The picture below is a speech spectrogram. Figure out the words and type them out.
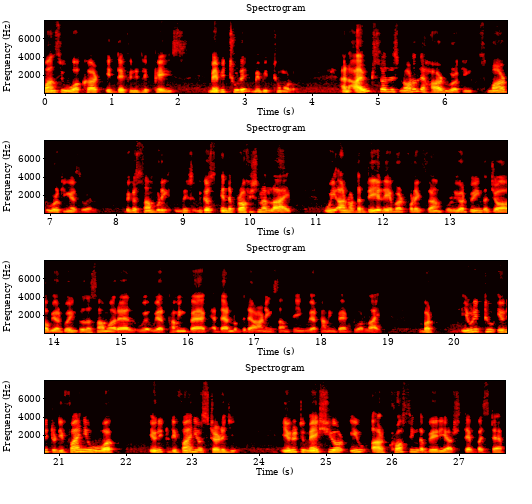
once you work hard, it definitely pays. Maybe today, maybe tomorrow. And I would suggest not only hard working, smart working as well. Because somebody, because in the professional life, we are not the day labor, for example. You are doing the job, we are going to the somewhere else, we, we are coming back at the end of the day earning something, we are coming back to our life. But you need to you need to define your work, you need to define your strategy, you need to make sure you are crossing the barrier step by step.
